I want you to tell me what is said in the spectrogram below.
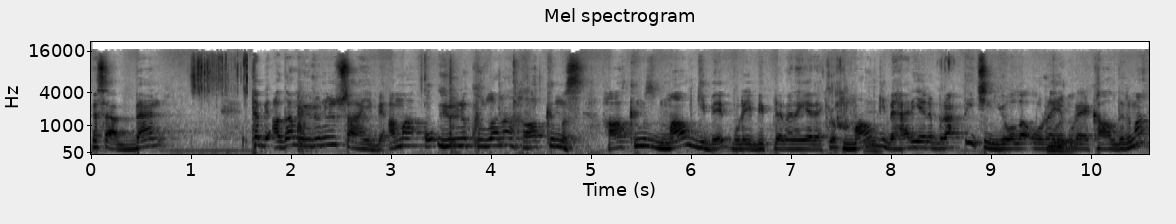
mesela ben Tabi adam ürünün sahibi ama o ürünü kullanan halkımız. Halkımız mal gibi, burayı biplemene gerek yok. Mal gibi her yere bıraktığı için yola oraya Buyurun. buraya kaldırma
